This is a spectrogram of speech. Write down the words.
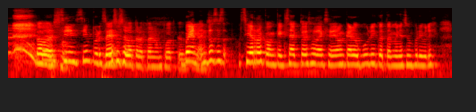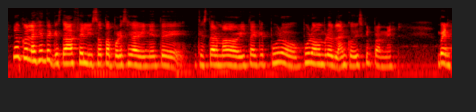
Todo eso. Sí, 100%. De eso se va a tratar un podcast. Bueno, entonces cierro con que exacto eso de acceder a un cargo público también es un privilegio. No con la gente que estaba felizota por ese gabinete que está armado ahorita, que puro, puro hombre blanco, discúlpame. Bueno,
